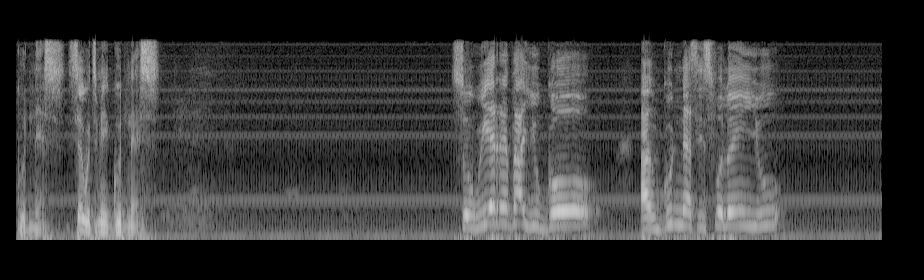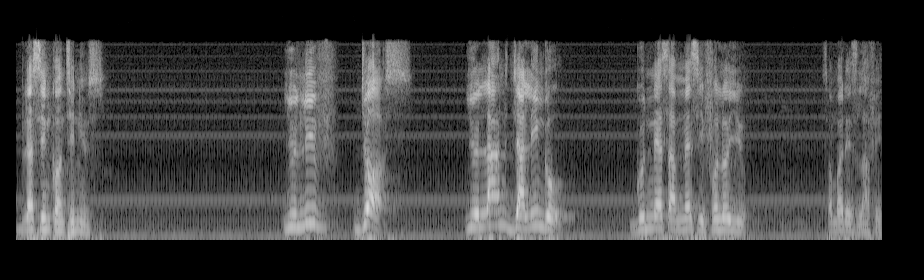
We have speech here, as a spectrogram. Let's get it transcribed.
Goodness. Say with me, goodness. So wherever you go and goodness is following you, blessing continues. You leave Jos, you land Jalingo, goodness and mercy follow you. Somebody is laughing.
